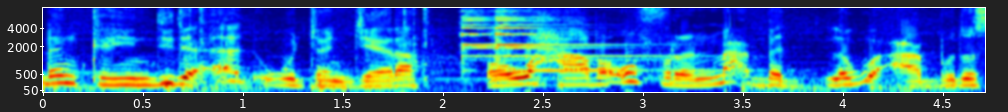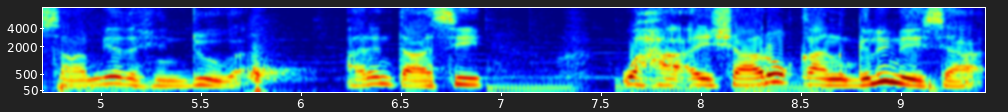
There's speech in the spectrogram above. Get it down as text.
dhanka hindida aad ugu janjeera oo waxaaba u furan macbad lagu caabudo sanamyada hinduuga. Arrintaasi waxa ay shaaruqan gelinaysaa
